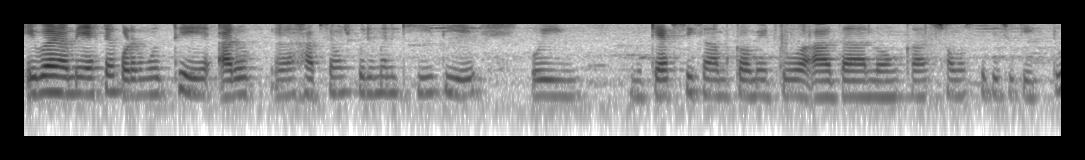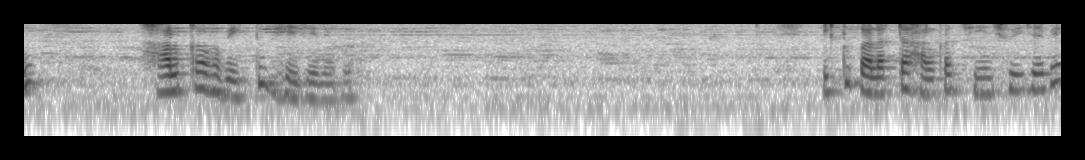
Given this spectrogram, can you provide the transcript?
এবার আমি একটা কড়ার মধ্যে আরও হাফ চামচ পরিমাণ ঘি দিয়ে ওই ক্যাপসিকাম, টমেটো, আদা, লঙ্কা, সমস্ত কিছুকে একটু হালকাভাবে একটু ভেজে নেব। একটু কালারটা হালকা চেঞ্জ হয়ে যাবে।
